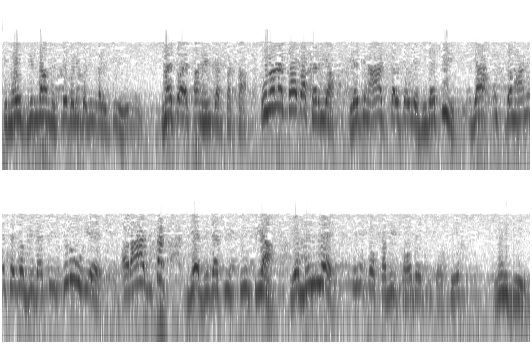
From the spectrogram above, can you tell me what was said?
کہ میں زندہ مجھ سے بڑی بڑی غلطی ہوئی میں تو ایسا نہیں کر سکتا۔ انہوں نے توبہ کر لیا، لیکن آج کل کے یہ بدتی یا اس زمانے سے جو بدتی شروع ہوئے اور آج تک یہ بدتی سوچیا یہ ملے، ان کو کبھی توبے کی توفیق نہیں تھی۔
